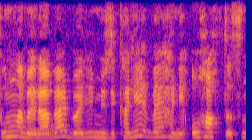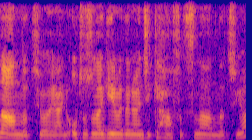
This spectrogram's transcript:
bununla beraber böyle bir müzikali ve hani o haftasını anlatıyor yani. 30'una girmeden önceki haftasını anlatıyor.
